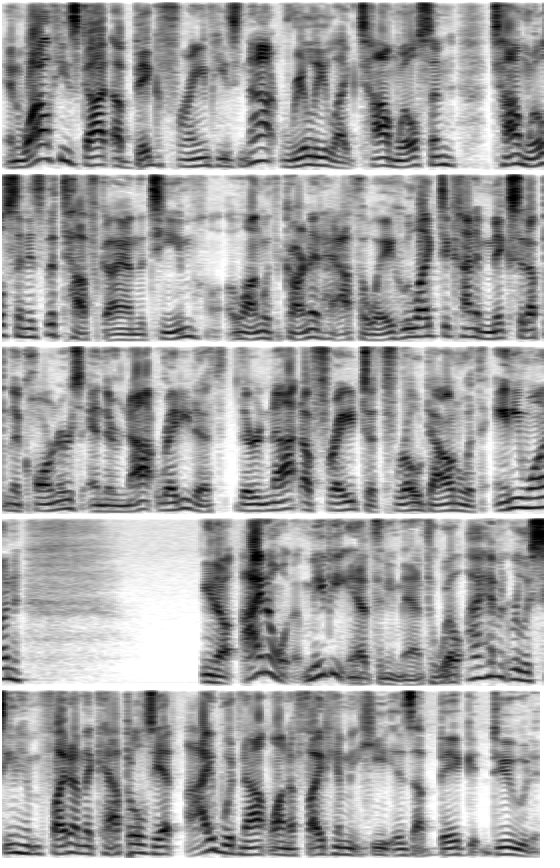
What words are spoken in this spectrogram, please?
And while he's got a big frame, he's not really like Tom Wilson. Tom Wilson is the tough guy on the team, along with Garnet Hathaway, who like to kind of mix it up in the corners and they're not ready to, they're not afraid to throw down with anyone. You know, I don't, maybe Anthony Mantha will. I haven't really seen him fight on the Capitals yet. I would not want to fight him. He is a big dude.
